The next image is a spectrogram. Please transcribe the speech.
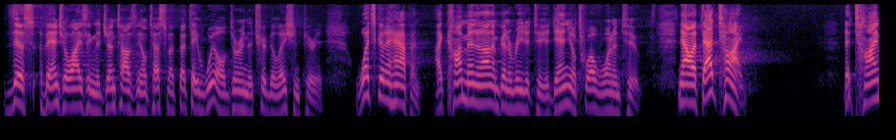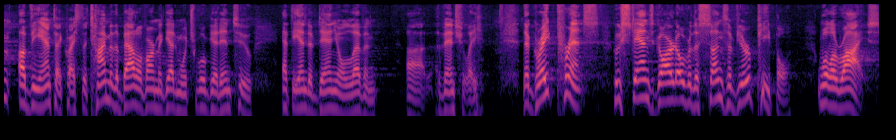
this evangelizing the Gentiles in the Old Testament, but they will during the tribulation period. What's going to happen? I commented on, I'm going to read it to you Daniel 12, 1 and 2. Now, at that time, the time of the Antichrist, the time of the Battle of Armageddon, which we'll get into at the end of Daniel 11 uh, eventually, the great prince who stands guard over the sons of your people will arise.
